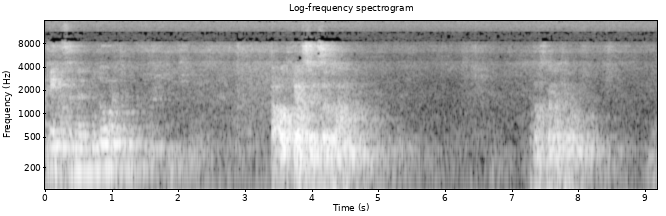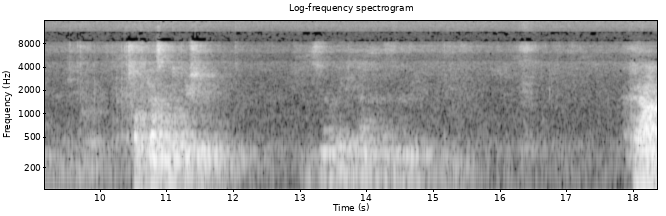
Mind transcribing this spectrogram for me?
Keď chceme budovať. A odkiaľ svet sa vzal? Otázka na teba. Odkiaľ sme tu prišli? Sme robili tam, Chrám,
